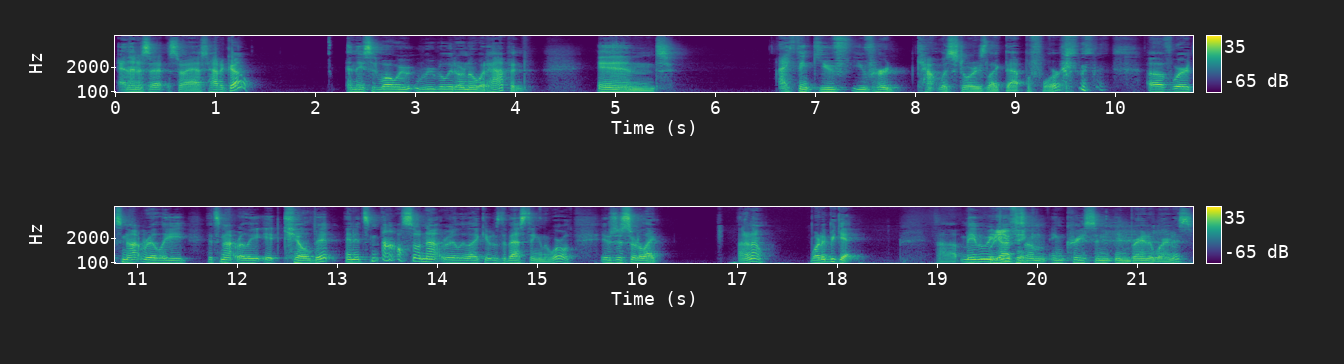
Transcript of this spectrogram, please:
and then I said, so I asked how to go, and they said, well, we we really don't know what happened, and I think you've you've heard countless stories like that before, of where it's not really it's not really it killed it, and it's also not really like it was the best thing in the world. It was just sort of like, I don't know, what did we get? Uh, maybe we What do you got some increase in, in brand awareness,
